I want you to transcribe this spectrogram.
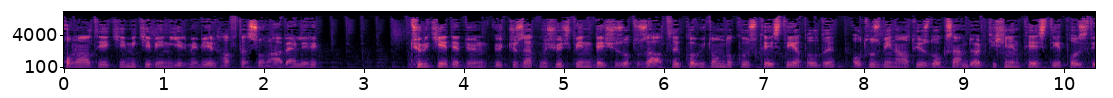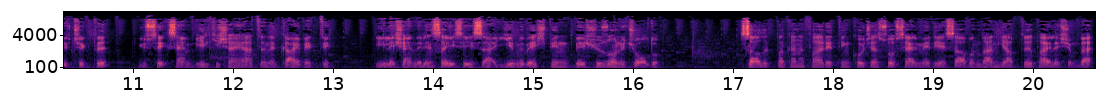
16 Ekim 2021 hafta sonu haberleri. Türkiye'de dün 363.536 COVID-19 testi yapıldı, 30.694 kişinin testi pozitif çıktı, 181 kişi hayatını kaybetti. İyileşenlerin sayısı ise 25.513 oldu. Sağlık Bakanı Fahrettin Koca sosyal medya hesabından yaptığı paylaşımda,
